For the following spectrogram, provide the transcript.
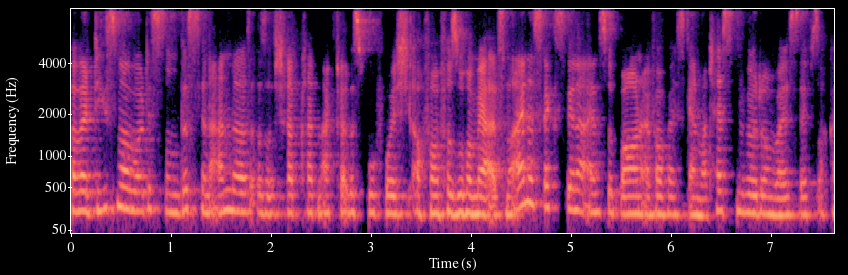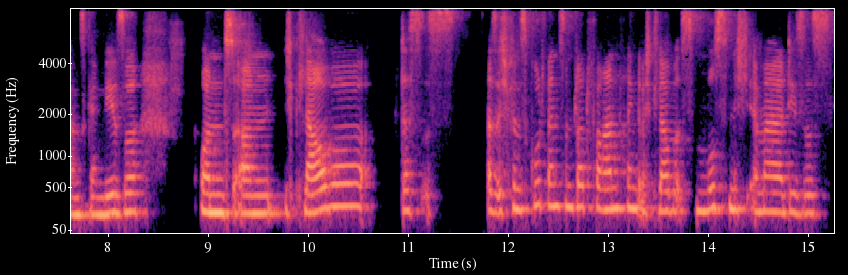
Aber diesmal wollte ich es so ein bisschen anders. Also ich schreibe gerade ein aktuelles Buch, wo ich auch mal versuche, mehr als nur eine Sexszene einzubauen, einfach weil ich es gerne mal testen würde und weil ich es selbst auch ganz gern lese. Und ähm, ich glaube, das ist also ich finde es gut, wenn es einen Plot voranbringt, aber ich glaube, es muss nicht immer dieses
